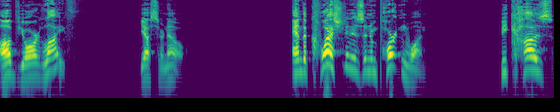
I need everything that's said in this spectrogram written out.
of your life? Yes or no? And the question is an important one because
